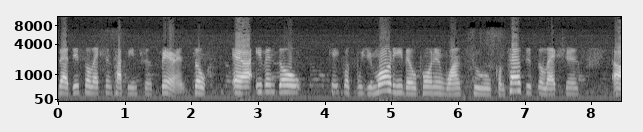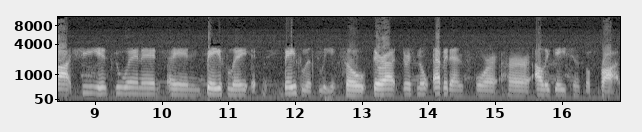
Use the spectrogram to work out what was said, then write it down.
that these elections have been transparent. So uh, even though Keiko Fujimori, the opponent, wants to contest these elections, uh, she is doing it in baseless, baselessly. So there are, there's no evidence for her allegations of fraud.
